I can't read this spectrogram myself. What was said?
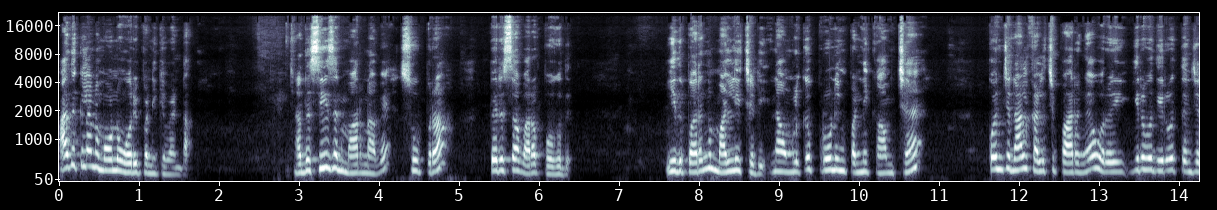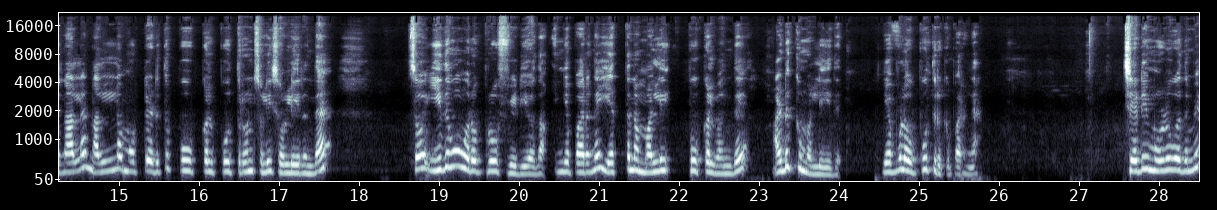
அதுக்கெல்லாம் நம்ம ஒன்றும் ஒரி பண்ணிக்க வேண்டாம். அது சீசன் மாறினாவே சூப்பராக பெருசாக வரப்போகுது. இது பாருங்க மல்லி செடி. நான் உங்களுக்கு ப்ரூனிங் பண்ணி காமிச்சேன். கொஞ்ச நாள் கழிச்சு பாருங்க. ஒரு இருபது இருபத்தஞ்சு நாள்ல நல்ல மொட்டை எடுத்து பூக்கள் பூத்துரும்னு சொல்லி சொல்லியிருந்தேன். ஸோ இதுவும் ஒரு ப்ரூஃப் வீடியோ தான். இங்க பாருங்க எத்தனை மல்லி பூக்கள் வந்து அடுக்கு மல்லி இது. எவ்வளவு பூத்திருக்கு பாருங்க. செடி முழுவதுமே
